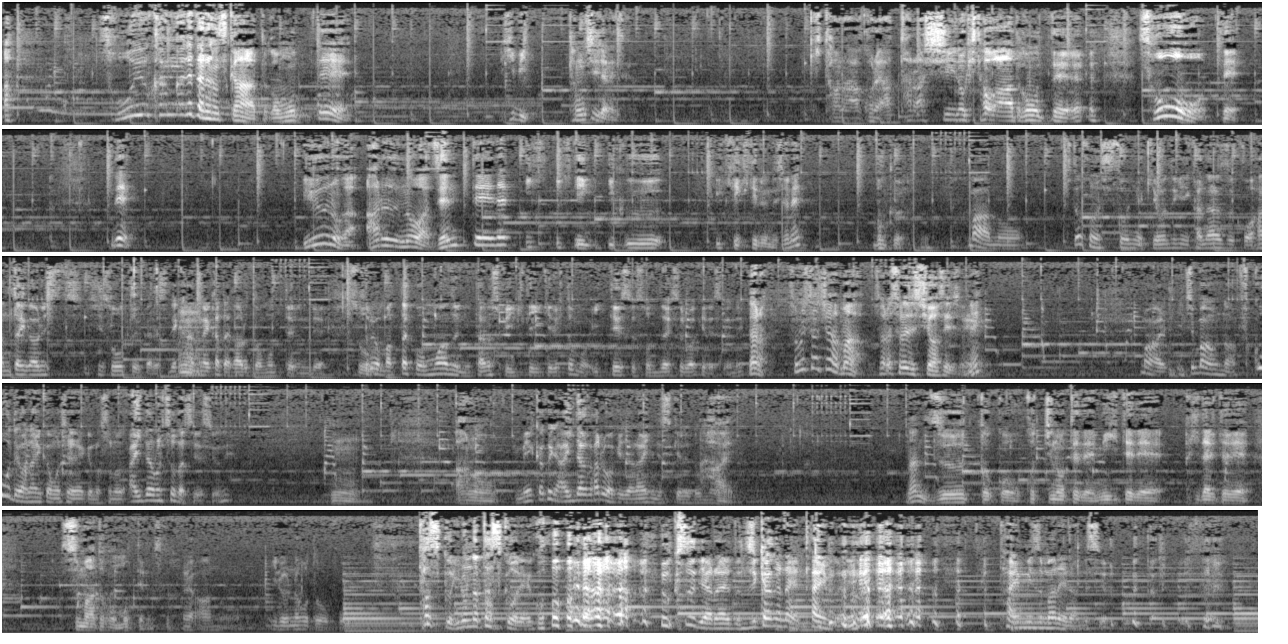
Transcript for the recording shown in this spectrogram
あそういう考え方なんですかとか思って日々楽しいじゃないですかこれ新しいの来たわとか思って。そうって。でいうのがあるのは前提で生きていく生きてきてるんですよね。僕。まああの一つの思想には基本的に必ずこう反対側に思想というかですね、うん。考え方があると思ってるんでそれを全く思わずに楽しく生きていける人も一定数存在するわけですよね。だからその人たちはまあそれはそれで幸せですよね、まあ一番のは不幸ではないかもしれないけどその間の人たちですよね。うん。あの明確に間があるわけじゃないんですけれども、はい。なんでずーっとこうこっちの手で右手で左手でスマートフォン持ってるんですか？いやあのいろんなことをこうタスクいろんなタスクをねこう 複数でやらないと時間がないタイムがね。タイムイズマネーなんですよ。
